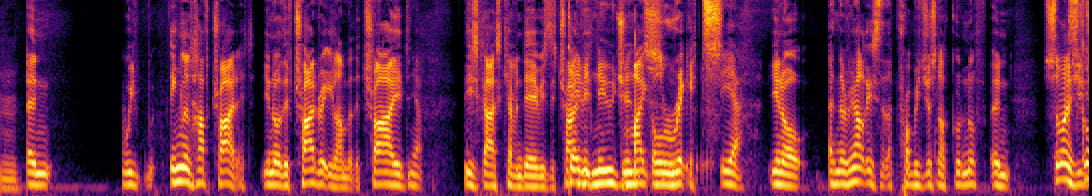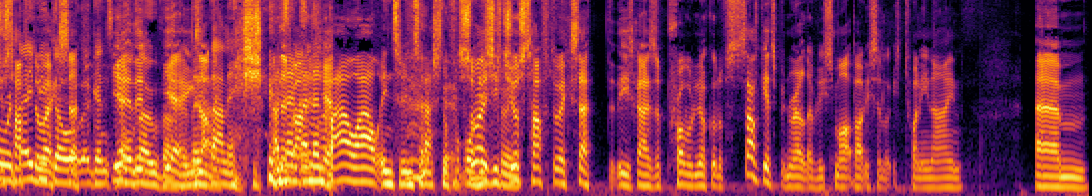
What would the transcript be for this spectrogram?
Mm. And we England have tried it. You know, they've tried Ricky Lambert. They tried Yeah. these guys, Kevin Davies. They tried David the- Nugent. Michael Ricketts. Yeah. You know, and the reality is that they're probably just not good enough. And sometimes Score you just a have to debut goal accept. against yeah, they- Moldova yeah, and exactly. then vanish. and then, and then yeah. bow out into international football Sometimes history. you just have to accept that these guys are probably not good enough. Southgate's been relatively smart about it. He said, look, he's 29. Um,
